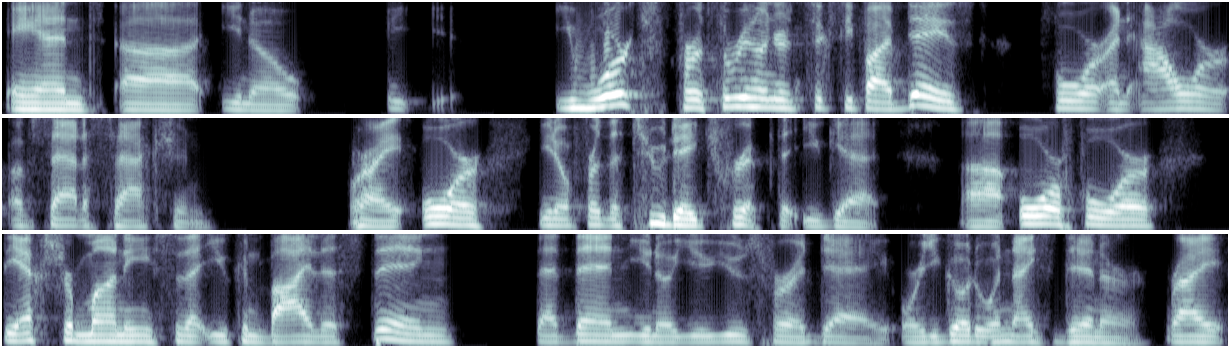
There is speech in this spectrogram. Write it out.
And, uh, you know, you worked for 365 days for an hour of satisfaction, right? Or, you know, for the two day trip that you get, uh, or for the extra money so that you can buy this thing that then, you know, you use for a day or you go to a nice dinner, right?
